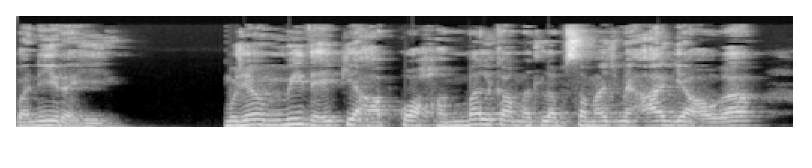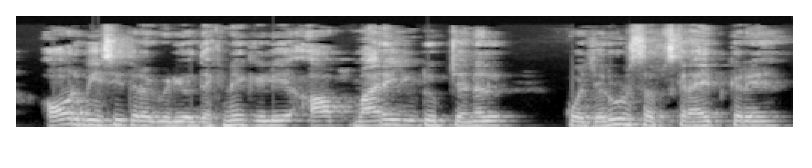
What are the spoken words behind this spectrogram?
बनी रही। मुझे उम्मीद है कि आपको हम्बल का मतलब समझ में आ गया होगा। और भी इसी तरह वीडियो देखने के लिए आप हमारे यूट्यूब चैनल को ज़रूर सब्सक्राइब करें।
